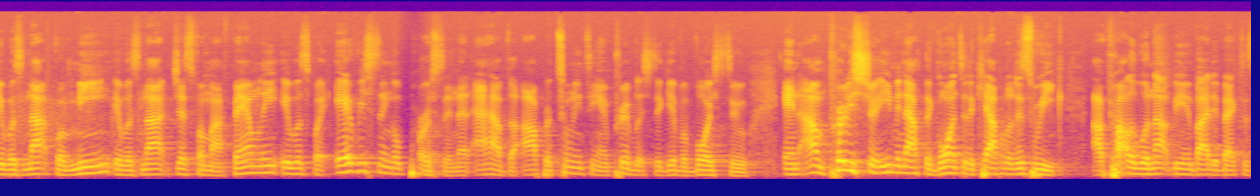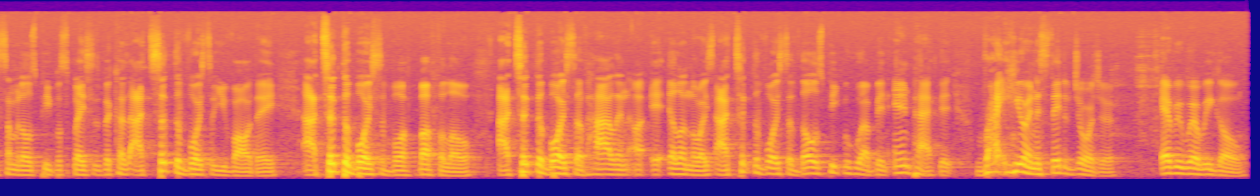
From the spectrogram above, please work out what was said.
it was not for me, it was not just for my family, it was for every single person that I have the opportunity and privilege to give a voice to. And I'm pretty sure even after going to the Capitol this week, I probably will not be invited back to some of those people's places because I took the voice of Uvalde, I took the voice of Buffalo, I took the voice of Highland, uh, Illinois, I took the voice of those people who have been impacted right here in the state of Georgia, everywhere we go.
